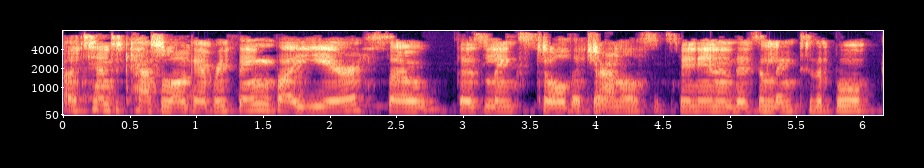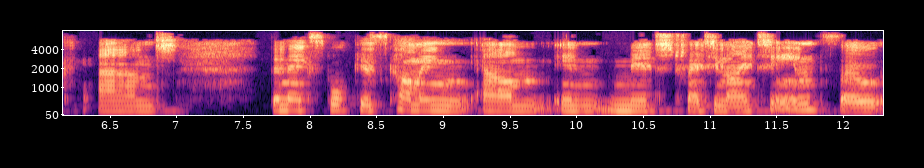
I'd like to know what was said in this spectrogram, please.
I, tend to catalog everything by year. So there's links to all the journals it's been in, and there's a link to the book. And the next book is coming um, in mid 2019. So,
